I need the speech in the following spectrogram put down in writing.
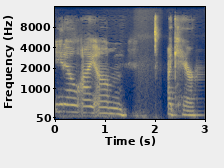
You know, I um I care.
